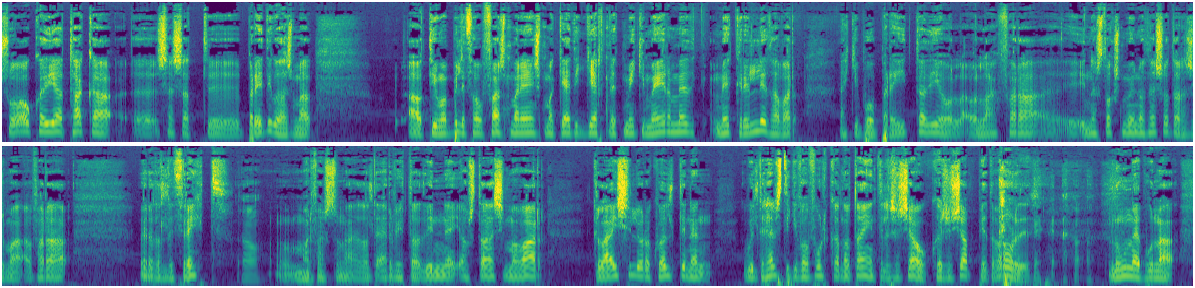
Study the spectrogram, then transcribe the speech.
svo ákvað ég að taka uh, sagt uh, breytingu þar sem að á tímabili þá fannst maður eins maður geti gert neitt mikið meira með, með grilli það var ekki búið að breyta því og, og lagfara og þess og það sem að fara vera alltaf þreytt og maður fannst svona alltaf erfitt að vinna á stað sem að var glæsilur á kvöldin en þú vildir helst ekki fá fólk að á daginn til þess að sjá hversu sjapp þetta var orðið. Núna er búin að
